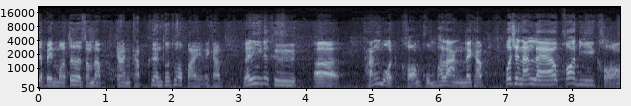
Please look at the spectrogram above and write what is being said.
จะเป็นมอเตอร์สำหรับการขับเคลื่อนทั่ว ๆ ไปนะครับ และนี่ก็คือออทั้งหมดของขุมพลังนะครับ ราะฉะนั้นแล้วข้อดีของ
